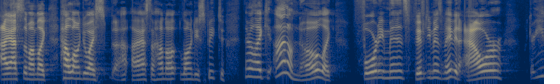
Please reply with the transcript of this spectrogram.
I asked them, I'm like, how long do I? I asked them, how long do you speak to? They're like, I don't know, like 40 minutes, 50 minutes, maybe an hour. Are you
